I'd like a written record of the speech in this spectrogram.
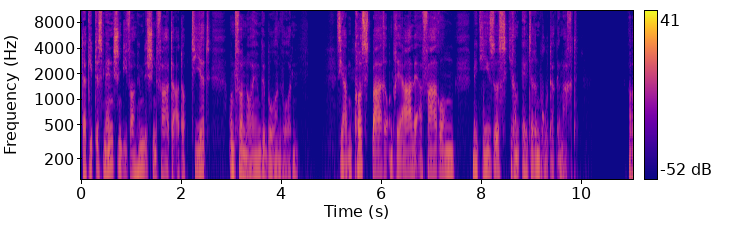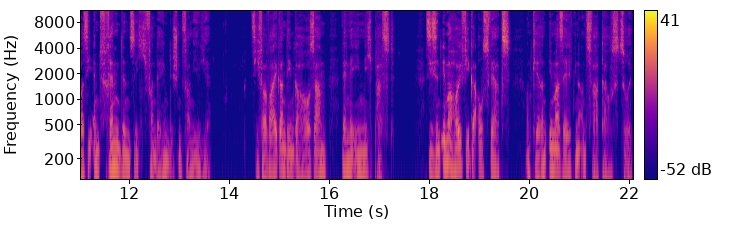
Da gibt es Menschen, die vom himmlischen Vater adoptiert und von neuem geboren wurden. Sie haben kostbare und reale Erfahrungen mit Jesus, ihrem älteren Bruder, gemacht. Aber sie entfremden sich von der himmlischen Familie. Sie verweigern den Gehorsam, wenn er ihnen nicht passt. Sie sind immer häufiger auswärts und kehren immer selten ans Vaterhaus zurück.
